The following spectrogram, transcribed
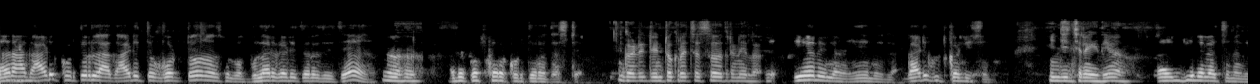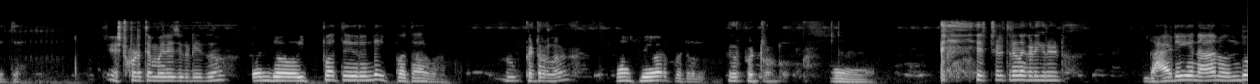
ನಾನು ಆ ಗಾಡಿ ಕೊಡ್ತಿರಲ್ಲ ಆ ಗಾಡಿ ತಗೊಟ್ಟು ನಾನು ಸ್ವಲ್ಪ ಬುಲರ್ ಗಾಡಿ ತರೋದೈತೆ ಅದಕ್ಕೋಸ್ಕರ ಕೊಡ್ತಿರೋದು ಕೊಡ್ತಿರೋದಷ್ಟೇ ಗಾಡಿ ಡೆಂಟು ಕ್ರಚಸ್ ಅದ್ರೇನಿಲ್ಲ ಏನಿಲ್ಲ ಏನಿಲ್ಲ. ಗಾಡಿ ಗುಡ್ ಕಂಡೀಷನ್ ಇಂಜಿನ್ ಚೆನ್ನಾಗಿದೆಯಾ? ಇಂಜಿನ್ ಎಲ್ಲ ಚೆನ್ನಾಗೈತೆ. ಎಷ್ಟು ಕೊಡುತ್ತೆ ಮೈಲೇಜ್ ಗಾಡಿ ಇದು? ಒಂದು ಇಪ್ಪತ್ತೈದರಿಂದ ಇಪ್ಪತ್ತಾರು ಬರುತ್ತೆ. Petrol? Pure petrol pure petrol ಎಷ್ಟು ಹೇಳ್ತೀರಣ್ಣ ಗಾಡಿಗೆ ರೇಟ್ ಗಾಡಿಗೆ ನಾನು ಒಂದು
